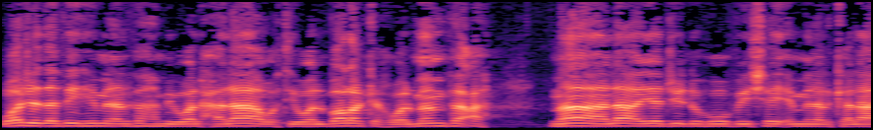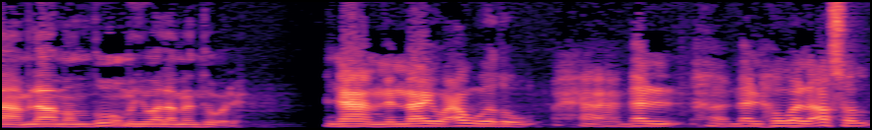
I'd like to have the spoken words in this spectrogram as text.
وجد فيه من الفهم والحلاوة والبركة والمنفعة ما لا يجده في شيء من الكلام لا منظومه ولا منثوره نعم مما يعوض بل بل هو الأصل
